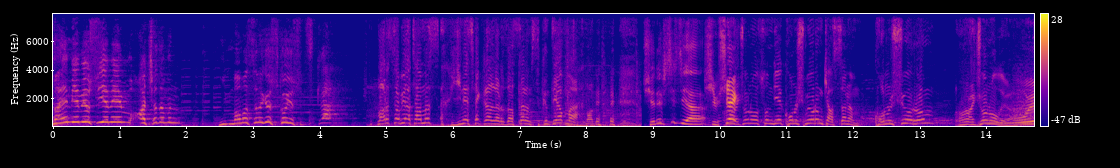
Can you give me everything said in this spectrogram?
La hem yemiyorsun yemeğim aç adamın Mamasına göz koyuyorsun Sikla Varsa bir hatamız yine tekrarlarız aslanım sıkıntı yapma. Şerefsiz ya Şimşek. Racon olsun diye konuşmuyorum ki aslanım. Konuşuyorum racon oluyor. Oy.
